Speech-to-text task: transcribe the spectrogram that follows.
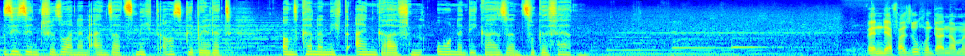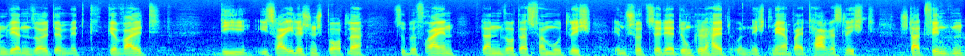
Sie sind für so einen Einsatz nicht ausgebildet und können nicht eingreifen, ohne die Geiseln zu gefährden. Wenn der Versuch unternommen werden sollte, mit Gewalt die israelischen Sportler zu befreien, dann wird das vermutlich im Schutze der Dunkelheit und nicht mehr bei Tageslicht stattfinden.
